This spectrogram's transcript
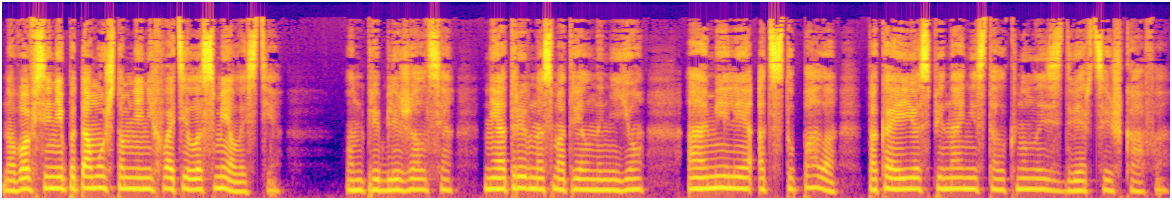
«Но вовсе не потому, что мне не хватило смелости». Он приближался, неотрывно смотрел на нее, а Амелия отступала, пока ее спина не столкнулась с дверцей шкафа.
